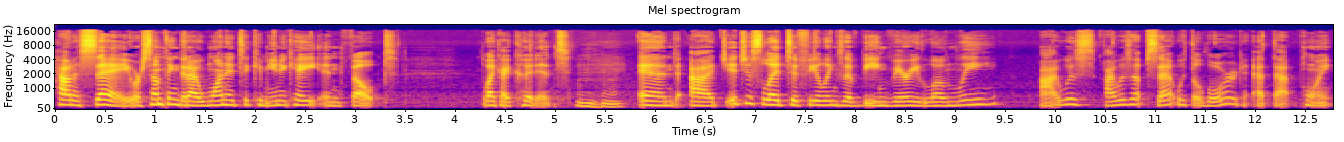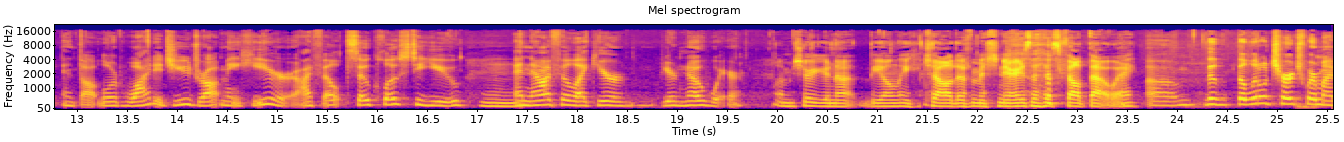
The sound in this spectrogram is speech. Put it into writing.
how to say or something that I wanted to communicate and felt like I couldn't. Mm-hmm. And uh, it just led to feelings of being very lonely. I was I was upset with the Lord at that point and thought, Lord, why did you drop me here? I felt so close to you, mm. and now I feel like you're you're nowhere. I'm sure you're not the only child of missionaries that has felt that way. Um, the the little church where my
